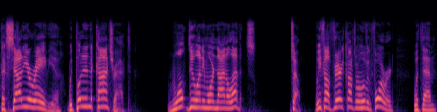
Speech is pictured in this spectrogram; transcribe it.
that Saudi Arabia, we put it in the contract, won't do any more 9 11s. So, we felt very comfortable moving forward with them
